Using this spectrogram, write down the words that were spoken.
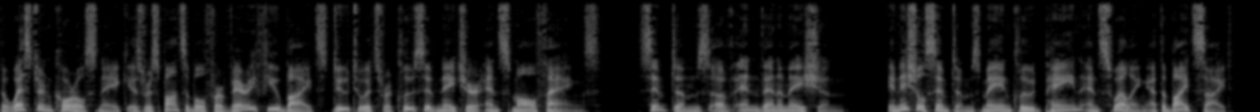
the western coral snake is responsible for very few bites due to its reclusive nature and small fangs. Symptoms of envenomation. Initial symptoms may include pain and swelling at the bite site,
